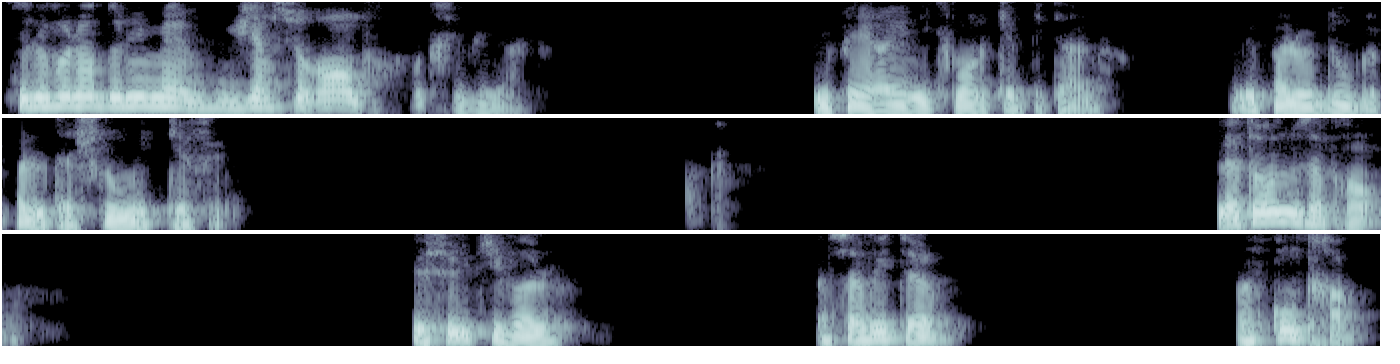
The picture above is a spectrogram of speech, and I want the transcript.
c'est le voleur de lui-même, il vient se rendre au tribunal. Il payera uniquement le capital, mais pas le double, pas le tachelot, mais kefel. La Torah nous apprend que celui qui vole un serviteur, un contrat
